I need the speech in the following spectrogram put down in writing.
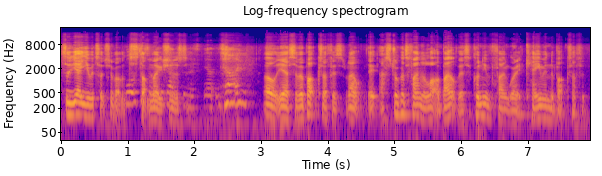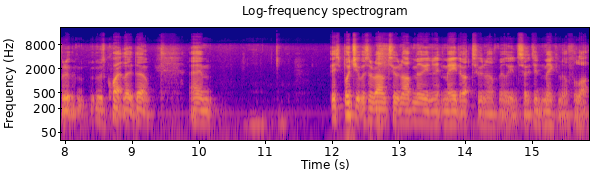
so yeah, you were touching about What stop the motion. at the time? Oh yeah, so the box office. Now it, I struggled to find a lot about this. I couldn't even find where it came in the box office, but it, it was quite low down. Um, its budget was around two and a half million, and it made about two and a half million, so it didn't make an awful lot.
